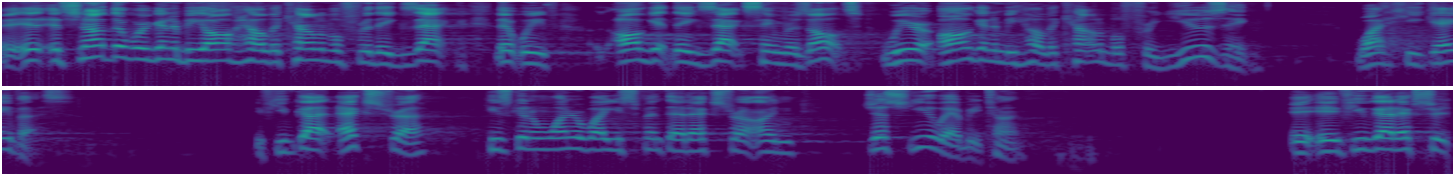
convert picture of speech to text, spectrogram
It's not that we're going to be all held accountable for the exact, that we all get the exact same results. We're all going to be held accountable for using what He gave us. If you've got extra, he's going to wonder why you spent that extra on just you every time. If you've got extra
